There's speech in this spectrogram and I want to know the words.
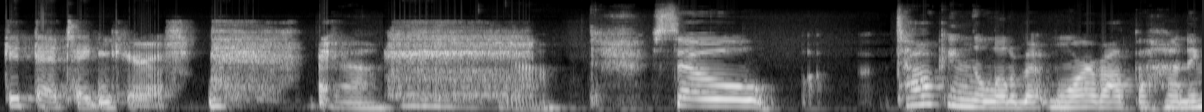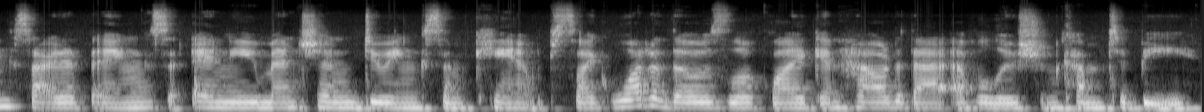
get that taken care of. yeah, yeah. So talking a little bit more about the hunting side of things, and you mentioned doing some camps. Like, what do those look like, and how did that evolution come to be?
